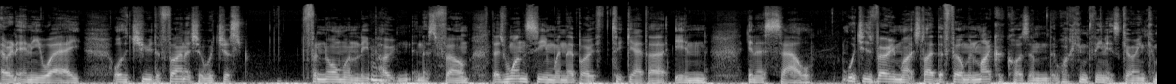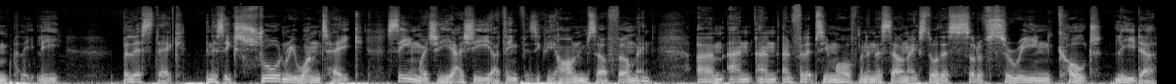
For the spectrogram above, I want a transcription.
or in any way, or to chew the furniture, were just phenomenally potent in this film. There's one scene when they're both together in in a cell, which is very much like the film in Microcosm. that Joaquin Phoenix going completely ballistic in this extraordinary one take scene, which he actually, I think, physically harmed himself filming. Um, and, and, and Philip Seymour Hoffman in the cell next door, this sort of serene cult leader.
